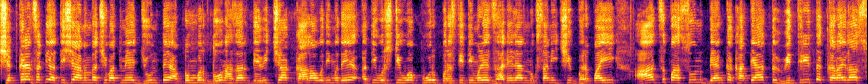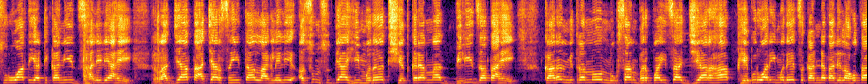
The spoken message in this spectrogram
शेतकऱ्यांसाठी अतिशय आनंदाची बातमी आहे. जून ते ऑक्टोबर दोन हजार तेवीसच्या कालावधीमध्ये अतिवृष्टी व पूर परिस्थितीमुळे झालेल्या नुकसानीची भरपाई आजपासून बँक खात्यात वितरित करायला सुरुवात या ठिकाणी झालेली आहे. राज्यात आचारसंहिता लागलेली असून सुद्धा ही मदत शेतकऱ्यांना दिली जात आहे. कारण मित्रांनो नुकसान भरपाईचा जी आर हा फेब्रुवारीमध्येच काढण्यात आलेला होता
